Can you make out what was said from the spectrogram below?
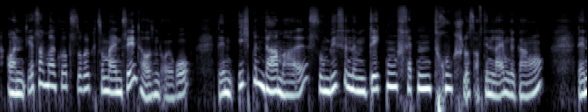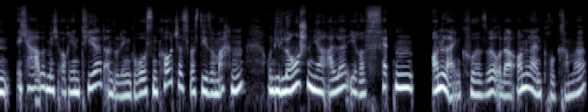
Und jetzt noch mal kurz zurück zu meinen 10.000 Euro. Denn ich bin damals so ein bisschen einem dicken, fetten Trugschluss auf den Leim gegangen. Denn ich habe mich orientiert an so den großen Coaches, was die so machen. Und die launchen ja alle ihre fetten Online-Kurse oder Online-Programme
